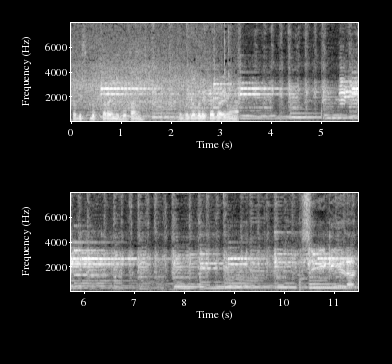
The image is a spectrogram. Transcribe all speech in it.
Habis buk cara ini butang. Ang pagkabalita tayo mga. Sige lang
